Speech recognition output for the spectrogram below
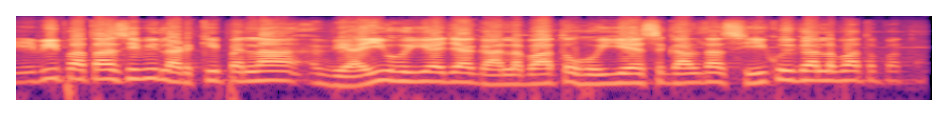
ਇਹ ਵੀ ਪਤਾ ਸੀ ਵੀ ਲੜਕੀ ਪਹਿਲਾਂ ਵਿਆਹੀ ਹੋਈ ਹੈ ਜਾਂ ਗੱਲਬਾਤ ਹੋਈ ਹੈ ਇਸ ਗੱਲ ਦਾ ਸੀ ਕੋਈ ਗੱਲਬਾਤ ਪਤਾ?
